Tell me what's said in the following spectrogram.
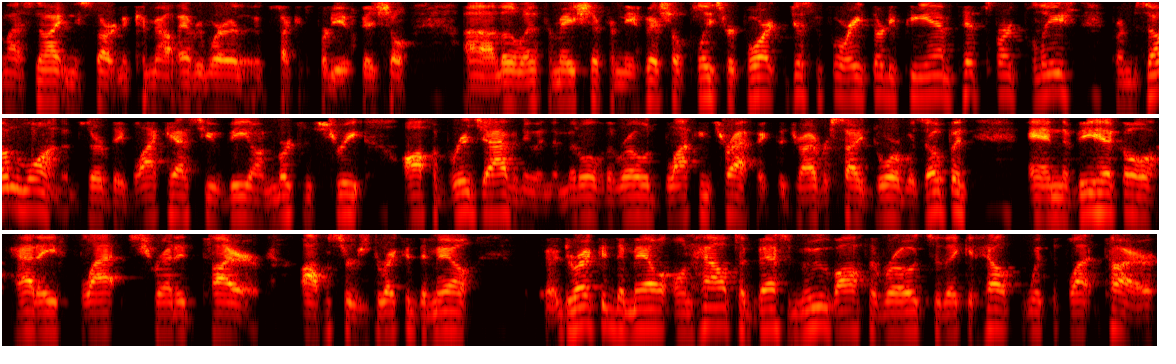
last night and is starting to come out everywhere. It looks like it's pretty official. Uh, a little information from the official police report. Just before 8.30 p.m., Pittsburgh police from Zone 1 observed a black SUV on Merchant Street off of Bridge Avenue in the middle of the road, blocking traffic. The driver's side door was open, and the vehicle had a flat, shredded tire. Officers directed the mail directed the male on how to best move off the road so they could help with the flat tire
